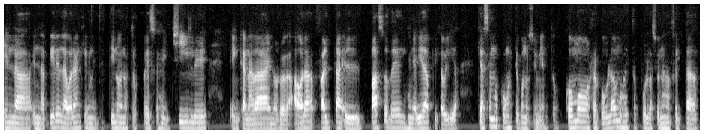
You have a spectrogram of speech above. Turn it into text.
en la, en la piel, en la branquia, en el intestino de nuestros peces en Chile, en Canadá, en Noruega. Ahora falta el paso de ingeniería de aplicabilidad. ¿Qué hacemos con este conocimiento? ¿Cómo repoblamos estas poblaciones afectadas?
